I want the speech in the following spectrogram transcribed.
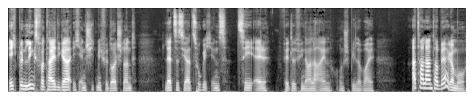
Ich bin Linksverteidiger. Ich entschied mich für Deutschland. Letztes Jahr zog ich ins CL-Viertelfinale ein und spiele bei Atalanta Bergamo.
